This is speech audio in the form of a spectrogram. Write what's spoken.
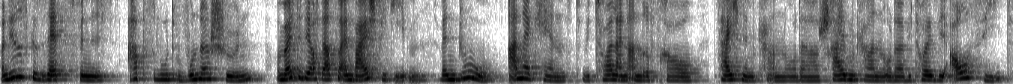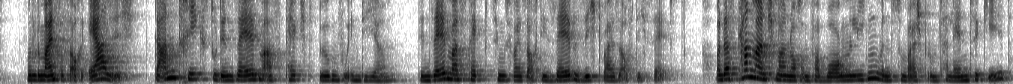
Und dieses Gesetz finde ich absolut wunderschön und möchte dir auch dazu ein Beispiel geben. Wenn du anerkennst, wie toll eine andere Frau zeichnen kann oder schreiben kann oder wie toll sie aussieht und du meinst das auch ehrlich, dann trägst du denselben Aspekt irgendwo in dir. Denselben Aspekt bzw. auch dieselbe Sichtweise auf dich selbst. Und das kann manchmal noch im Verborgenen liegen, wenn es zum Beispiel um Talente geht.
